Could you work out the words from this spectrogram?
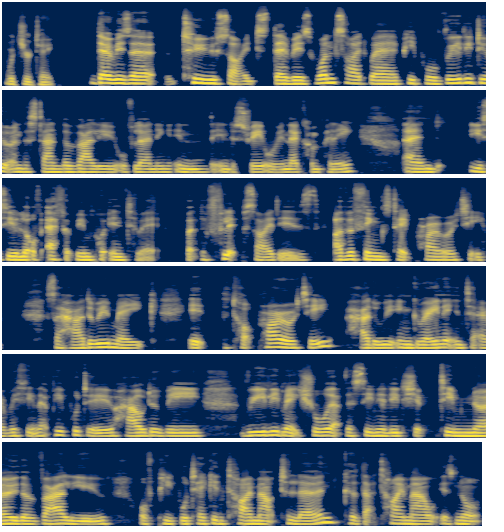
What's your take? There is a two sides. There is one side where people really do understand the value of learning in the industry or in their company, and you see a lot of effort being put into it. But the flip side is other things take priority. So, how do we make it the top priority? How do we ingrain it into everything that people do? How do we really make sure that the senior leadership team know the value of people taking time out to learn? Because that time out is not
